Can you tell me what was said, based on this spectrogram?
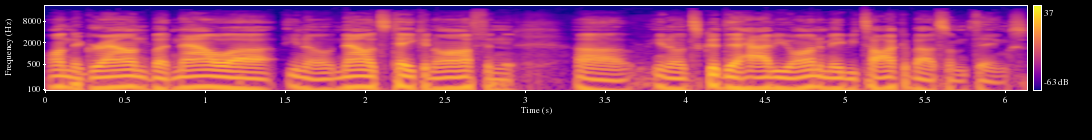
on the ground. But now uh, you know now it's taken off and uh, you know it's good to have you on and maybe talk about some things.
